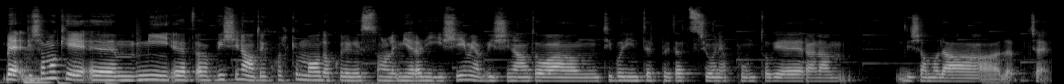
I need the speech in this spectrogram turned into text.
Beh, Mm. diciamo che ehm, mi eh, ha avvicinato in qualche modo a quelle che sono le mie radici, mi ha avvicinato a un tipo di interpretazione appunto che era la, diciamo la, la- cioè,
